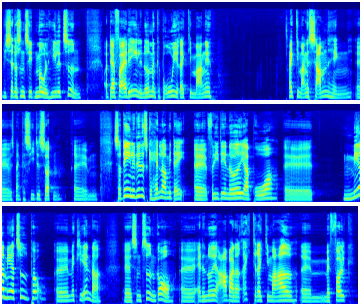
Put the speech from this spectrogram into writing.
Vi sætter sådan set mål hele tiden, og derfor er det egentlig noget, man kan bruge i rigtig mange rigtig mange sammenhænge, øh, hvis man kan sige det sådan. Øh, så det er egentlig det, det skal handle om i dag, øh, fordi det er noget, jeg bruger øh, mere og mere tid på øh, med klienter. Øh, som tiden går, øh, er det noget, jeg arbejder rigtig, rigtig meget øh, med folk,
